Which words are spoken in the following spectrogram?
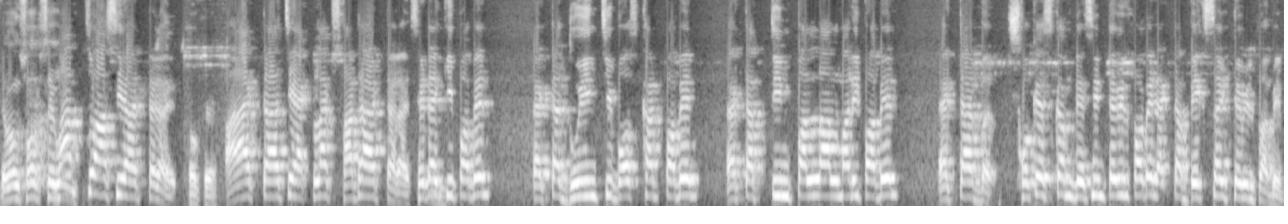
এবং সব মাত্র আশি হাজার টাকায়। ওকে। আর একটা আছে এক লাখ ষাট হাজার টাকায়। সেটাই কি পাবেন? একটা দুই ইঞ্চি বস খাট পাবেন একটা তিন পাল্লা আলমারি পাবেন একটা শোকেস কাম ড্রেসিং টেবিল পাবেন একটা বেক সাইড টেবিল পাবেন।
